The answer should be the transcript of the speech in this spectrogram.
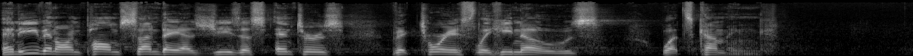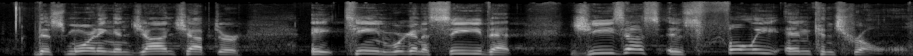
And even on Palm Sunday, as Jesus enters victoriously, he knows what's coming. This morning in John chapter 18, we're going to see that Jesus is fully in control.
